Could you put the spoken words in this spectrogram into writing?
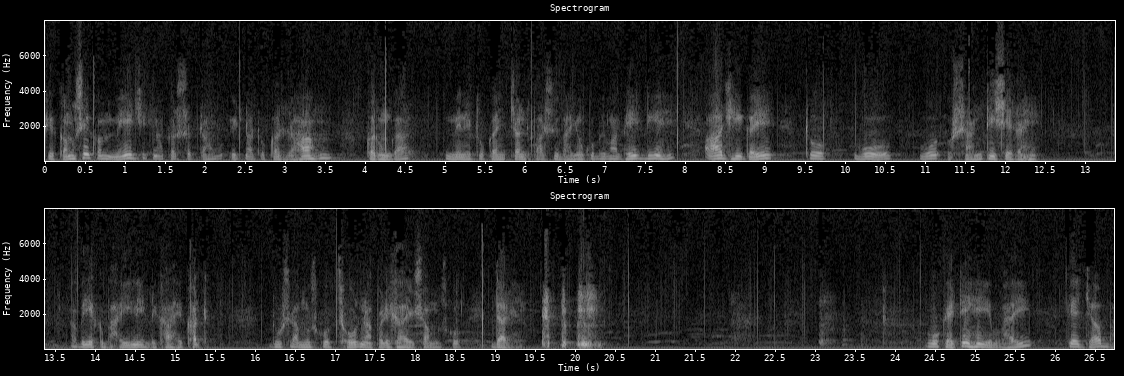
कि कम से कम मैं जितना कर सकता हूँ, इतना तो कर रहा हूँ, करूँगा। मैंने तो कई चंद पारसी भाइयों को भी वहाँ भेज दिए हैं। आज ही गए तो वो वो शांति से रहें। अब एक भाई ने लिखा है खत दूसरा, मुझको छोड़ना पड़ेगा, ऐसा मुझको डर है। वो कहते हैं, ये भाई, कि जब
